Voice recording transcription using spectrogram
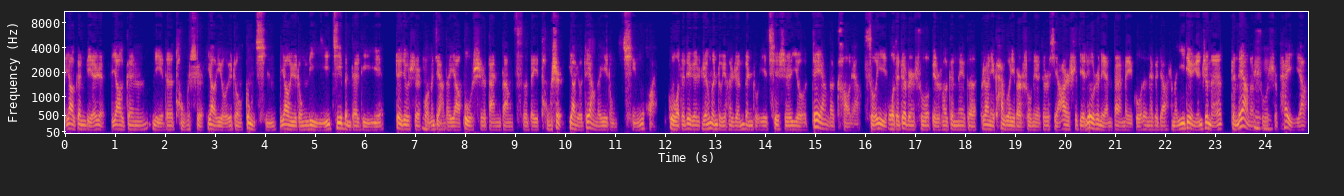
要跟别人、要跟你的同事要有一种共情，要有一种礼仪，基本的礼仪。这就是我们讲的要布施、担当、慈悲，同事要有这样的一种情怀。我的这个人文主义和人本主义其实有这样的考量，所以我的这本书，比如说跟那个不知道你看过一本书没有，就是写二十世纪六十年代美国的那个叫什么《伊甸园之门》，跟那样的书是不太一样。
